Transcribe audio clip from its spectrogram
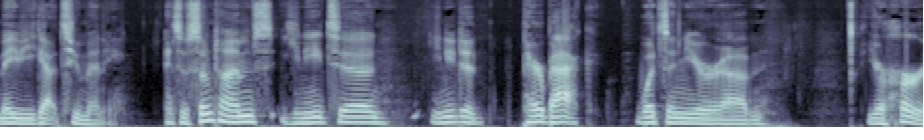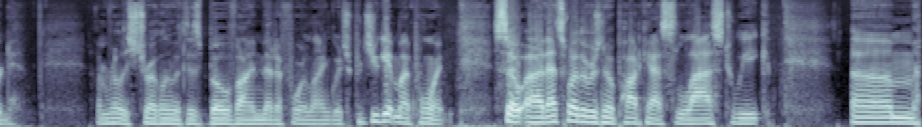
maybe you got too many. And so sometimes you need to You need to pare back what's in your um, your herd. I'm really struggling with this bovine metaphor language, but you get my point. So uh, that's why there was no podcast last week. Um,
